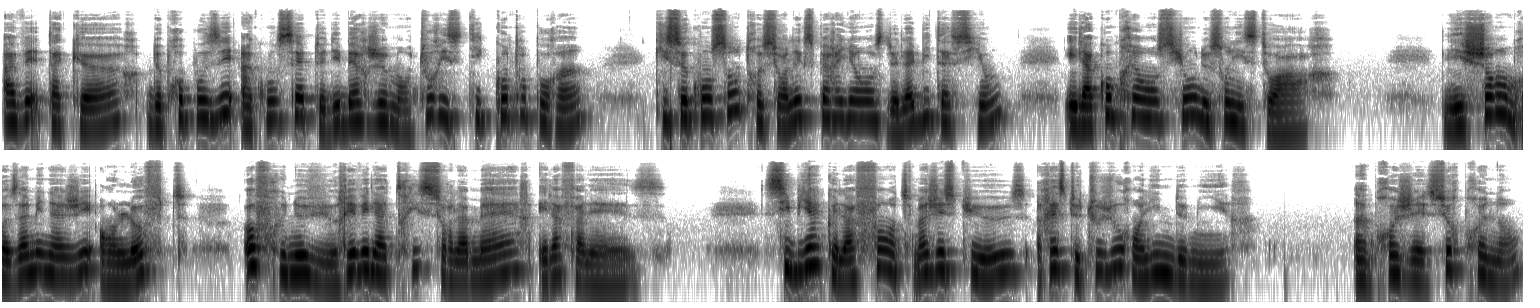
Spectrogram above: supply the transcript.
avait à cœur de proposer un concept d'hébergement touristique contemporain qui se concentre sur l'expérience de l'habitation et la compréhension de son histoire. Les chambres aménagées en loft offrent une vue révélatrice sur la mer et la falaise, si bien que la fente majestueuse reste toujours en ligne de mire. Un projet surprenant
